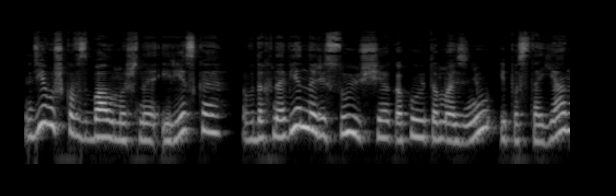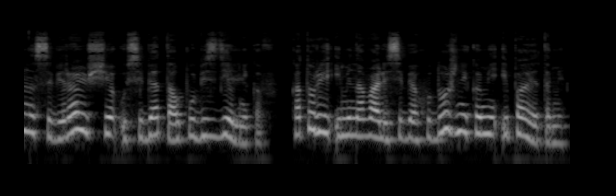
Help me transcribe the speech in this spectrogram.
Девушка взбалмошная и резкая, вдохновенно рисующая какую-то мазню и постоянно собирающая у себя толпу бездельников, которые именовали себя художниками и поэтами.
